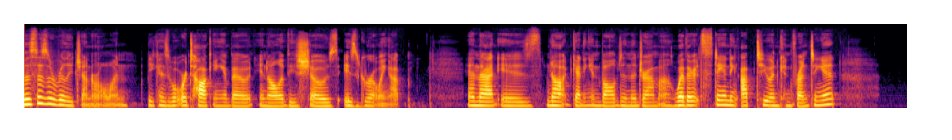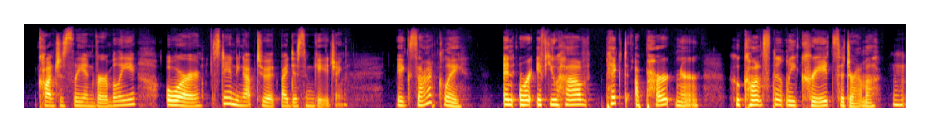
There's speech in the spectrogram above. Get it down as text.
this is a really general one because what we're talking about in all of these shows is growing up. And that is not getting involved in the drama, whether it's standing up to and confronting it consciously and verbally, or standing up to it by disengaging. Exactly. And or if you have picked a partner who constantly creates a drama, mm-hmm.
